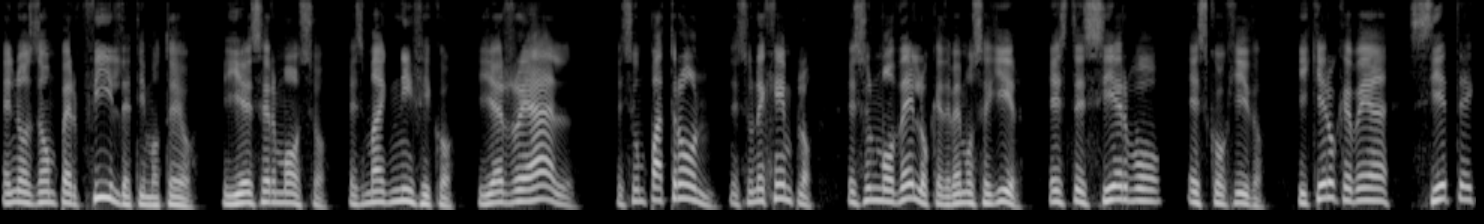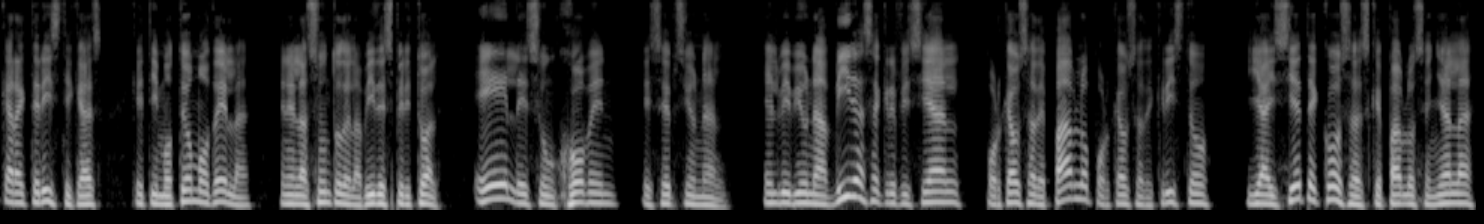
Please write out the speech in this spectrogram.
él nos da un perfil de Timoteo, y es hermoso, es magnífico, y es real, es un patrón, es un ejemplo, es un modelo que debemos seguir, este siervo escogido. Y quiero que vea siete características que Timoteo modela en el asunto de la vida espiritual. Él es un joven excepcional. Él vivió una vida sacrificial por causa de Pablo, por causa de Cristo, y hay siete cosas que Pablo señala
